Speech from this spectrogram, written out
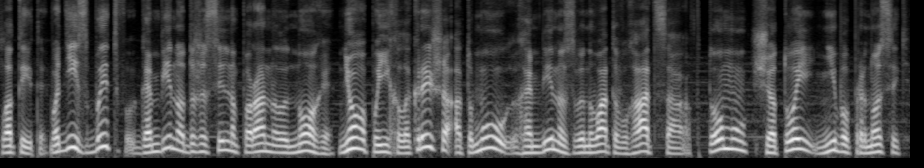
платити. В одній з битв Гамбіно дуже сильно поранили ноги. В нього поїхала криша, а тому Гамбіно звинуватив Гатса в тому, що той ніби приносить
